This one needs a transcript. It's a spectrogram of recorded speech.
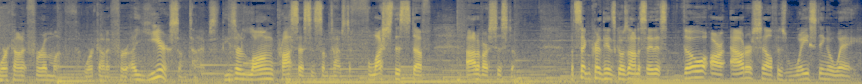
Work on it for a month, work on it for a year sometimes. These are long processes sometimes to flush this stuff out of our system. But Second Corinthians goes on to say this though our outer self is wasting away,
